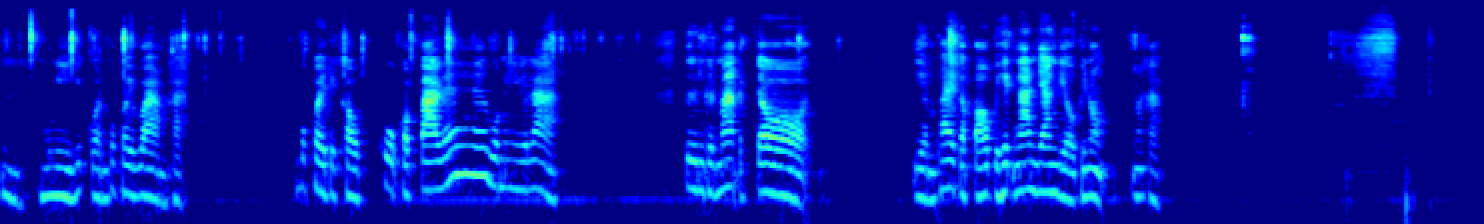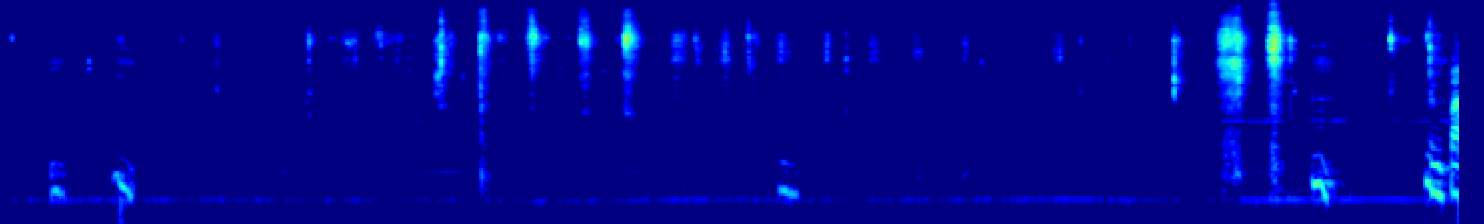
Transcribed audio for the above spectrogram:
อืมมูนียี่ก่อนบ่ค่อยว่างค่ะบ่ค่อยได้เข้าโคกกับปลาแล้วบ่มีเวลา ตื่นขึ้นมากระจอดเตรียมไพ่กระเป๋าไปเฮ็ดงานอย่างเดียวพี่น้องนะคะอืมอืมอืมอืมหนึ่ง ปลา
